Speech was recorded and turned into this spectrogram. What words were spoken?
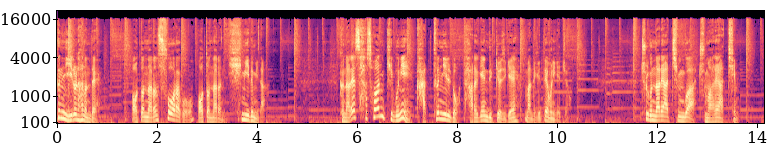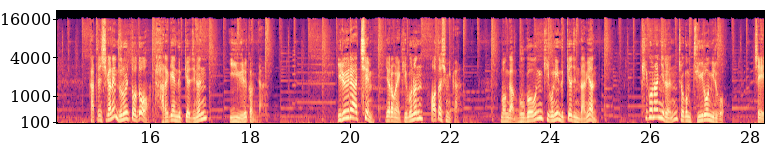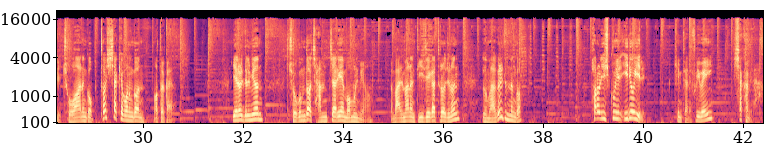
똑같은 일을 하는데 어떤 날은 수월하고 어떤 날은 힘이 듭니다. 그날의 사소한 기분이 같은 일도 다르게 느껴지게 만들기 때문이겠죠. 출근날의 아침과 주말의 아침. 같은 시간에 눈을 떠도 다르게 느껴지는 이유일 겁니다. 일요일의 아침, 여러분의 기분은 어떠십니까? 뭔가 무거운 기분이 느껴진다면 피곤한 일은 조금 뒤로 미루고 제일 좋아하는 것부터 시작해보는 건 어떨까요? 예를 들면 조금 더 잠자리에 머물며 말 많은 DJ가 틀어주는 음악을 듣는 것. 8월 29일 일요일 김태현의 프리웨이 시작합니다.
